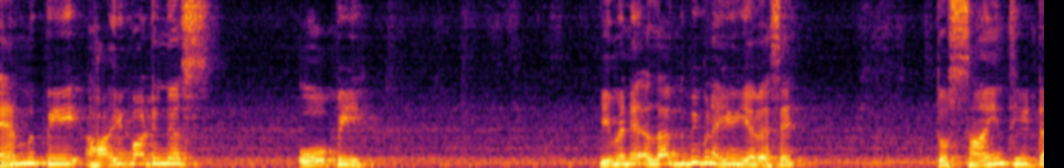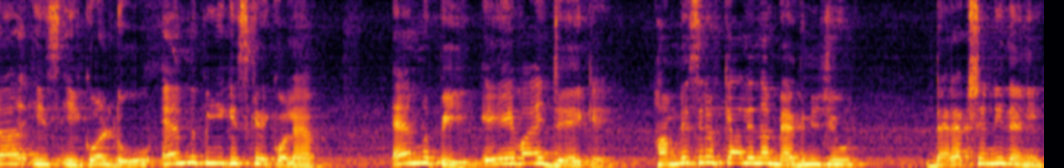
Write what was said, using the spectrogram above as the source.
M P hy hypotenuse O P ये मैंने अलग भी बनाई हुई है वैसे। तो sine theta is equal to M P किसके इक्वल है? अब M P A Y J के हमने सिर्फ़ क्या लेना? मैग्नीट्यूड डायरेक्शन नहीं लेनी।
